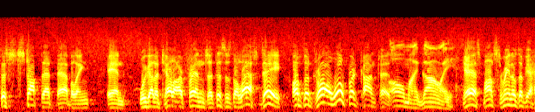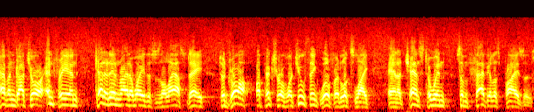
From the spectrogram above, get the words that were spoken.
Just stop that babbling, and we got to tell our friends that this is the last day of the Draw Wilfred contest. Oh, my golly. Yes, Monsterinos, if you haven't got your entry in, get it in right away. This is the last day to draw a picture of what you think Wilfred looks like and a chance to win some fabulous prizes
